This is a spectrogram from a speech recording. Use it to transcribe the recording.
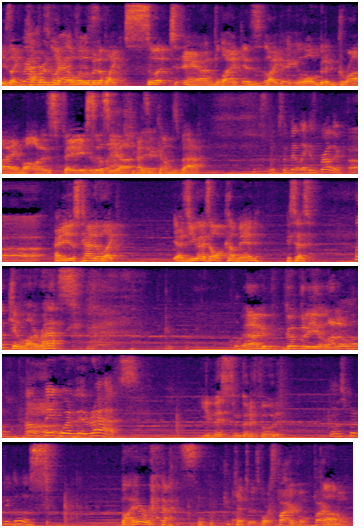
he's like Rat covered in like a little bit of like soot and like is like a little bit of grime on his face as he uh, as he comes back, Looks, looks a bit like his brother. Uh, and he just kind of like as you guys all come in, he says, "I killed a lot of rats." uh, good, good for you, Lalo. How Uh, big were the rats? You missed some good food. That was pretty good. Fire rats. Can't do his voice. Fireball, fireball.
